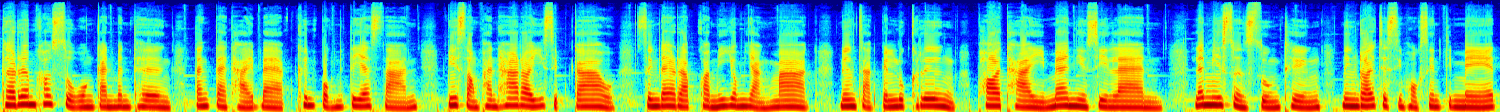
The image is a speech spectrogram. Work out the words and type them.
เธอเริ่มเข้าสู่วงการบันเทิง ตั้งแต่ถ่ายแบบขึ้นปกนิตยสารปี 2529 ซึ่งได้รับความนิยมอย่างมาก เนื่องจากเป็นลูกครึ่ง พ่อไทย แม่นิวซีแลนด์ และมีส่วนสูงถึง 176 เซนติเมตร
